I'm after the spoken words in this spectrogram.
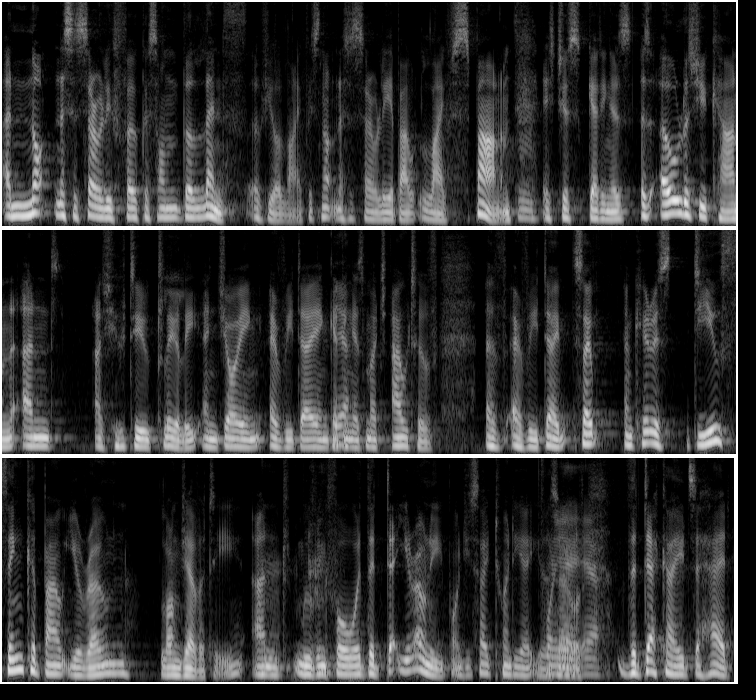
and not necessarily focus on the length of your life. It's not necessarily about lifespan. Mm. It's just getting as, as old as you can and as you do clearly, enjoying every day and getting yeah. as much out of of every day. So I'm curious, do you think about your own longevity and mm. moving forward? The de- you're only what did you say, 28 years 28, old. Yeah. The decades ahead.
